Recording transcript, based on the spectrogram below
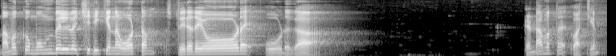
നമുക്ക് മുമ്പിൽ വച്ചിരിക്കുന്ന ഓട്ടം സ്ഥിരതയോടെ ഓടുക. രണ്ടാമത്തെ വാക്യം.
